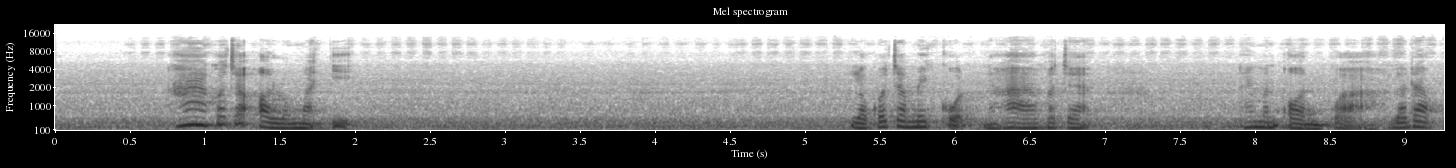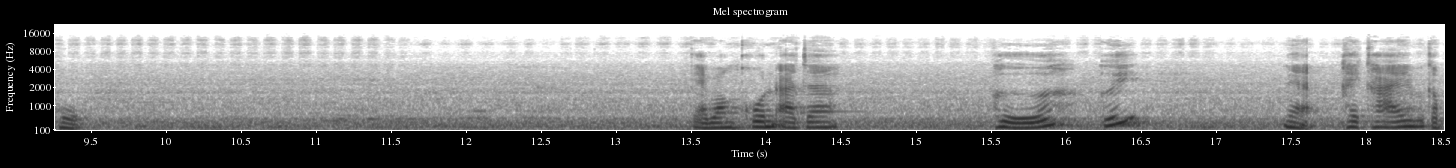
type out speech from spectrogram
5 ก็จะอ่อนลงมาอีก เราก็จะไม่กดนะคะ ก็จะให้มันอ่อนกว่าระดับ 6 แต่บางคนอาจจะเผลอเฮ้ย เนี่ย คล้ายๆกับ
